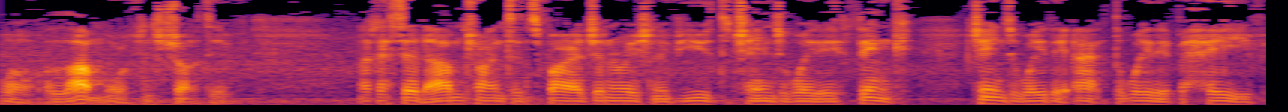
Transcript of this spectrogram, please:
well, a lot more constructive. Like I said, I'm trying to inspire a generation of youth to change the way they think, change the way they act, the way they behave,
